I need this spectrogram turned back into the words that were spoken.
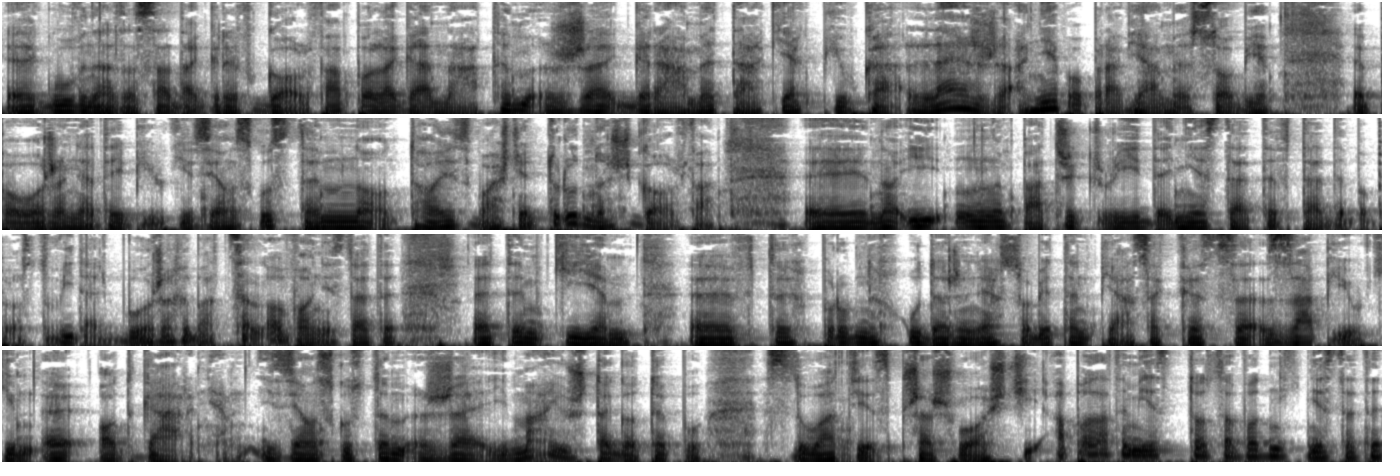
e, główna zasada gry w golfa polega na tym, że gramy tak jak piłka leży, a nie poprawiamy sobie e, położenia tej piłki. W związku z tym, no to jest właśnie trudność golfa. No i mm, Patrick Reed niestety wtedy po prostu widać było, że chyba celowo niestety tym kijem w tych próbnych uderzeniach sobie ten piasek z zapiłki odgarnia. I w związku z tym, że ma już tego typu sytuacje z przeszłości, a poza tym jest to zawodnik niestety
